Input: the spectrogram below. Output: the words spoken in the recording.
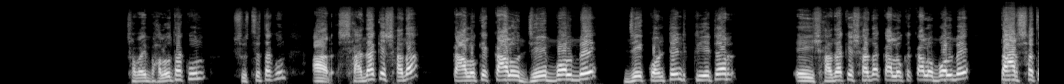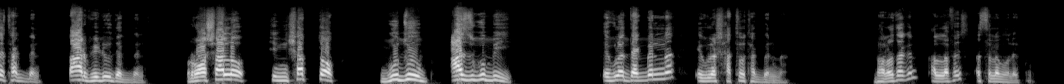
সবাই ভালো থাকুন, সুস্থ থাকুন, আর সাদাকে সাদা, কালোকে কালো যে বলবে, যে কন্টেন্ট ক্রিয়েটার এই সাদাকে সাদা, কালোকে কালো বলবে, তার সাথে থাকবেন, তার ভিডিও দেখবেন। রসালো, হিংসাত্মক, গুজুব, আজগুবি এগুলো দেখবেন না এগুলোর সাথেও থাকবেন না। ভালো থাকেন আল্লাহ হাফেজ আসসালামু আলাইকুম।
